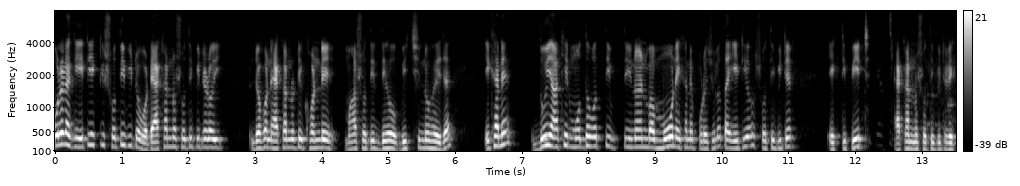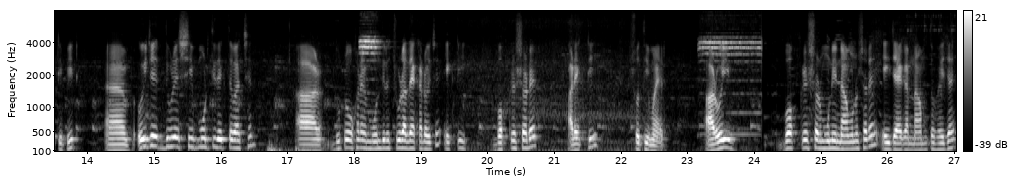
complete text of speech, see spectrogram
বলে রাখি, এটি একটি সতীপীঠও বটে একান্ন সতীপীঠের ওই যখন একান্নটি খণ্ডে মা সতীর দেহ বিচ্ছিন্ন হয়ে যায়, এখানে দুই আঁখির মধ্যবর্তী ত্রিনয়ন বা মন এখানে পড়েছিল, তাই এটিও সতীপীঠের একটি পীঠ, একান্ন সতীপীঠের একটি পীঠ। ওই যে দূরে শিব মূর্তি দেখতে পাচ্ছেন, আর দুটো ওখানে মন্দিরের চূড়া দেখা রয়েছে, একটি বক্রেশ্বরের আর একটি সতী মায়ের। আর ওই বক্রেশ্বর মুনির নাম অনুসারে এই জায়গার নাম তো হয়ে যায়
